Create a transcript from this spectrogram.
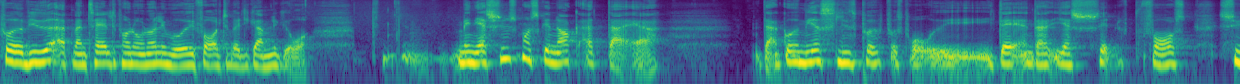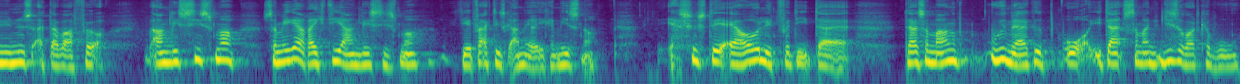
fået at vide, at man talte på en underlig måde i forhold til, hvad de gamle gjorde. Men jeg synes måske nok, at der er, der er gået mere slid på, på sproget i, i dag, end der jeg selv forrest synes, at der var før. Anglicismer, som ikke er rigtige anglicismer, det er faktisk amerikanismer. Jeg synes, det er ærgerligt, fordi der, der er så mange udmærkede ord i dansk, som man lige så godt kan bruge.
